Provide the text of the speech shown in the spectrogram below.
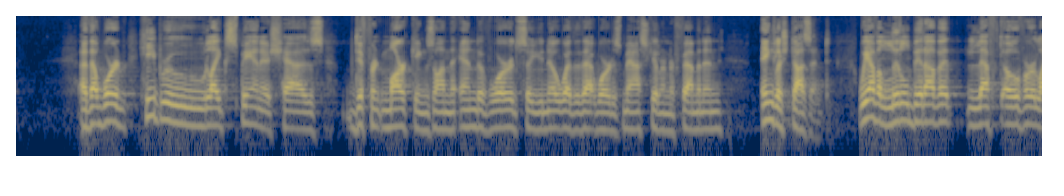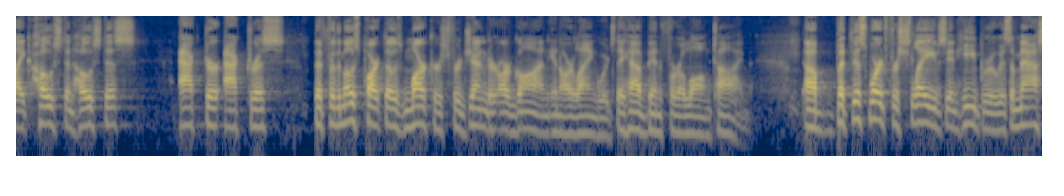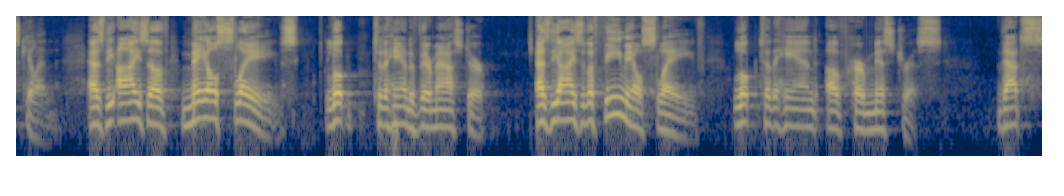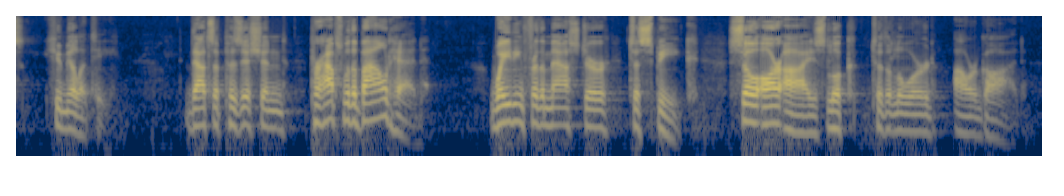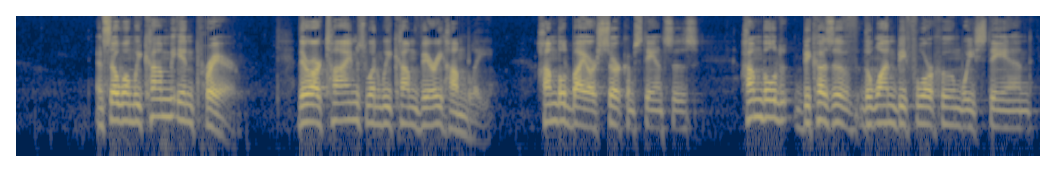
uh, that word Hebrew, like Spanish, has different markings on the end of words so you know whether that word is masculine or feminine. English doesn't. We have a little bit of it left over, like host and hostess, actor, actress. But for the most part, those markers for gender are gone in our language. They have been for a long time. Uh, but this word for slaves in Hebrew is a masculine. As the eyes of male slaves look to the hand of their master, as the eyes of a female slave look to the hand of her mistress. That's humility. That's a position, perhaps with a bowed head, waiting for the master to speak. So our eyes look to the Lord our God. And so when we come in prayer, there are times when we come very humbly, humbled by our circumstances, humbled because of the one before whom we stand,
